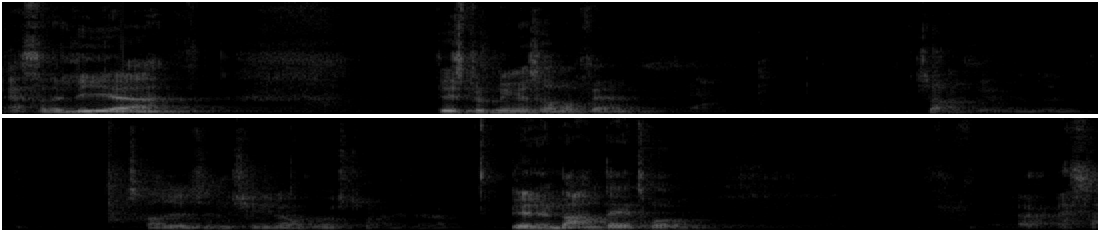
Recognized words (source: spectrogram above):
Altså, det lige er... Det er slutningen af sommerferien. Så Jamen, den 3. til den 6. august, tror jeg. Bliver det en varm dag, tror du? Altså,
